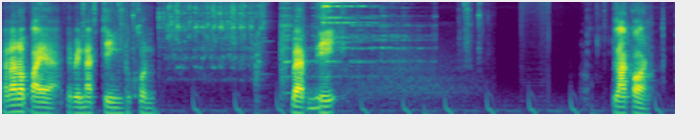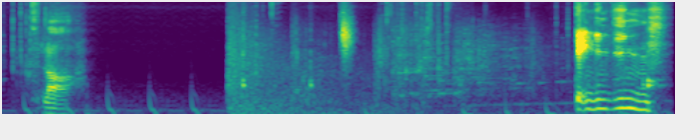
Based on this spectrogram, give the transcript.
แล้วนัดต่อไปอะจะเป็นนัดจริงทุกคน แบบนี้ ลาก่อน รอ เก่งจริงๆ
